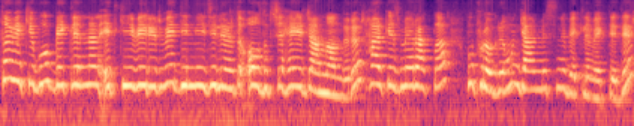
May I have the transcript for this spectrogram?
Tabii ki bu beklenilen etkiyi verir ve dinleyicileri de oldukça heyecanlandırır. Herkes merakla bu programın gelmesini beklemektedir.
